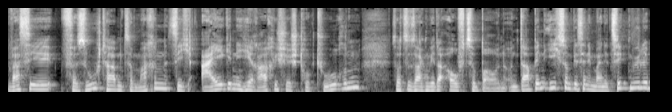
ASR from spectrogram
was sie versucht haben zu machen, sich eigene hierarchische Strukturen sozusagen wieder aufzubauen. Und da bin ich so ein bisschen in meine Zwickmühle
